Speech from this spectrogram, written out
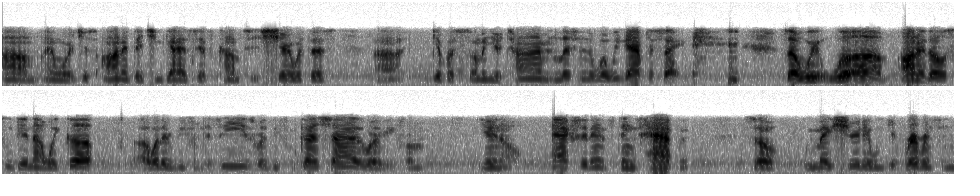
um, and we're just honored that you guys have come to share with us, uh, give us some of your time, and listen to what we got to say. so we, will uh, honor those who did not wake up, uh, whether it be from disease, whether it be from gunshots, whether it be from you know, accidents, things happen. So we make sure that we give reverence and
